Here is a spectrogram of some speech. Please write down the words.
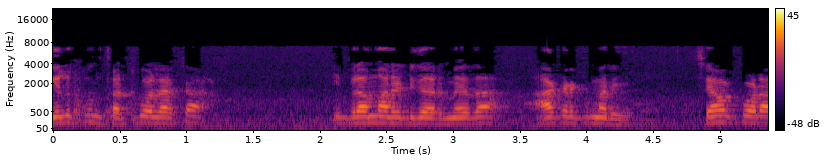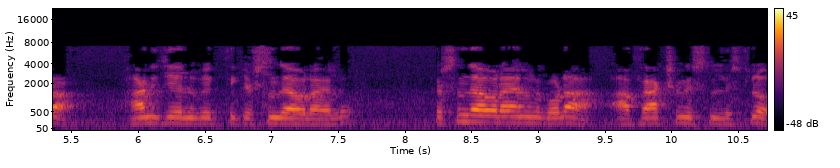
గెలుపుని తట్టుకోలేక ఈ బ్రహ్మారెడ్డి గారి మీద ఆఖరికి మరి సేవకు కూడా హాని చేయని వ్యక్తి కృష్ణదేవరాయలు. కృష్ణదేవరాయలను కూడా ఆ ఫ్యాక్షనిస్ట్ లిస్టులో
